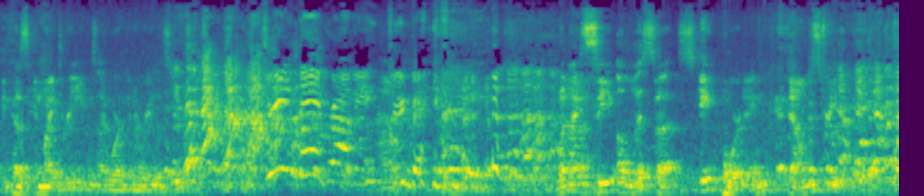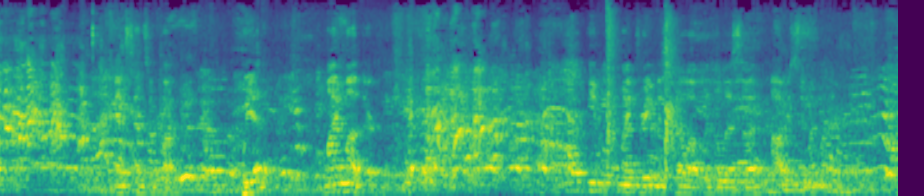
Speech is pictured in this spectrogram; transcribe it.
because in my dreams I work in a real estate office. Dream big, Robbie. Um, dream big. when I see Alyssa skateboarding down the street. Makes sense of pride. With my mother. All people in my dream to show up with Alyssa, obviously my mother.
